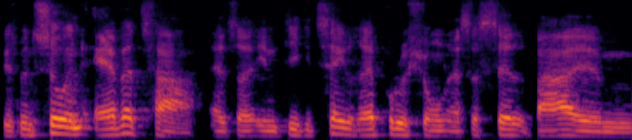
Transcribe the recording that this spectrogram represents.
hvis man så en avatar, altså en digital reproduktion af sig selv, bare øhm,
